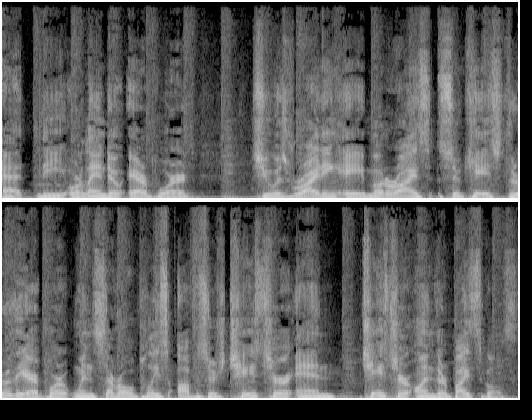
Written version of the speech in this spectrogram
at the Orlando airport. She was riding a motorized suitcase through the airport when several police officers chased her and chased her on their bicycles.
